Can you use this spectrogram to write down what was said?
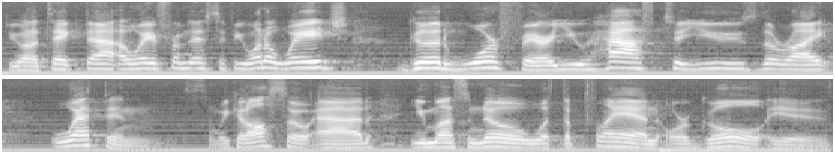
If you want to take that away from this, if you want to wage good warfare, you have to use the right weapons. And we could also add, you must know what the plan or goal is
